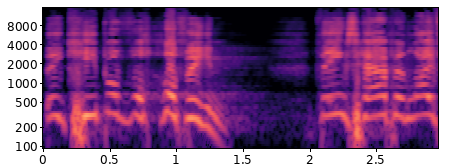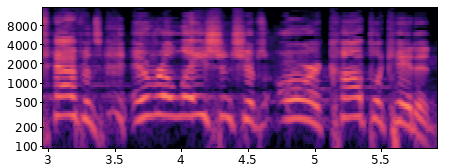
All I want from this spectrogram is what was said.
they keep evolving. Things happen, life happens, and relationships are complicated.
